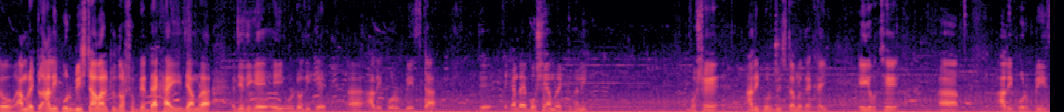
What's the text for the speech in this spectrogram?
তো আমরা একটু আলিপুর ব্রিজটা আবার একটু দর্শকদের দেখাই যে আমরা যেদিকে এই উল্টো দিকে আলিপুর ব্রিজটা যে এখানটায় বসে আমরা একটুখানি বসে আলিপুর ব্রিজটা আমরা দেখাই। এই হচ্ছে আলিপুর ব্রিজ।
